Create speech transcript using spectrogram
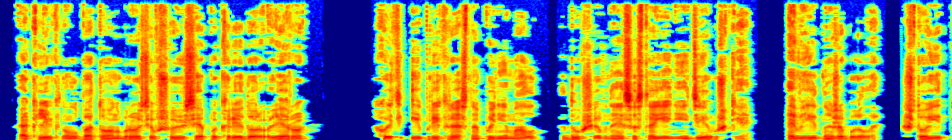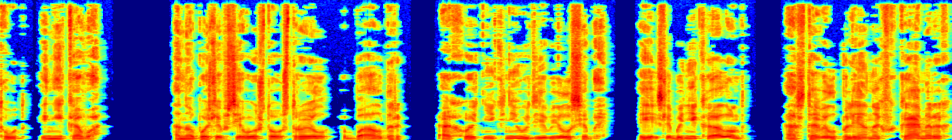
– окликнул Батон бросившуюся по коридору Леру, хоть и прекрасно понимал душевное состояние девушки. Видно же было, что и тут никого. Но после всего, что устроил Балдер, охотник не удивился бы, если бы не Калунд оставил пленных в камерах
